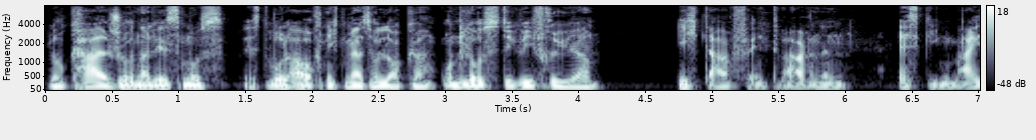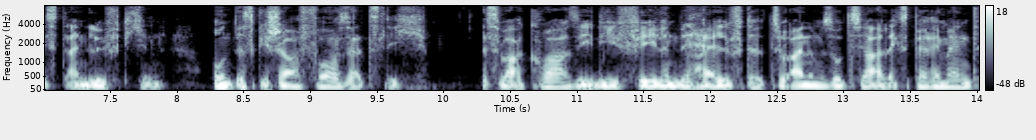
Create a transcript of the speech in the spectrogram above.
Lokaljournalismus ist wohl auch nicht mehr so locker und lustig wie früher. Ich darf entwarnen. Es ging meist ein Lüftchen. Und es geschah vorsätzlich. Es war quasi die fehlende Hälfte zu einem Sozialexperiment,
